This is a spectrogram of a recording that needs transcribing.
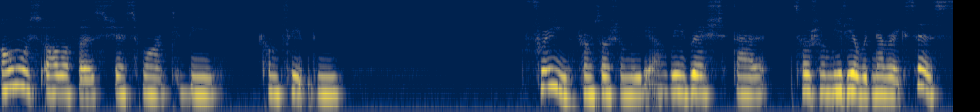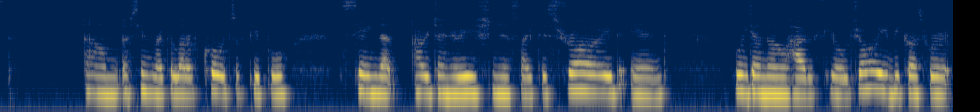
almost all of us just want to be completely free from social media. We wish that social media would never exist. Um, I've seen like a lot of quotes of people saying that our generation is like destroyed and we don't know how to feel joy because we're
